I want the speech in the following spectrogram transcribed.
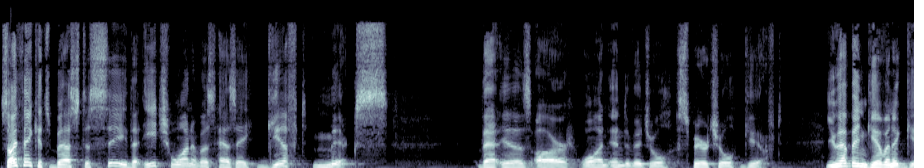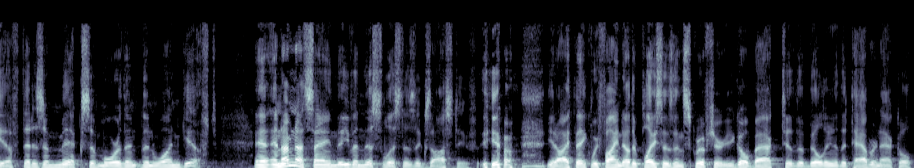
So I think it's best to see that each one of us has a gift mix that is our one individual spiritual gift. You have been given a gift that is a mix of more than, than one gift. And, and, I'm not saying that even this list is exhaustive. You know, you know, I think we find other places in Scripture. You go back to the building of the tabernacle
